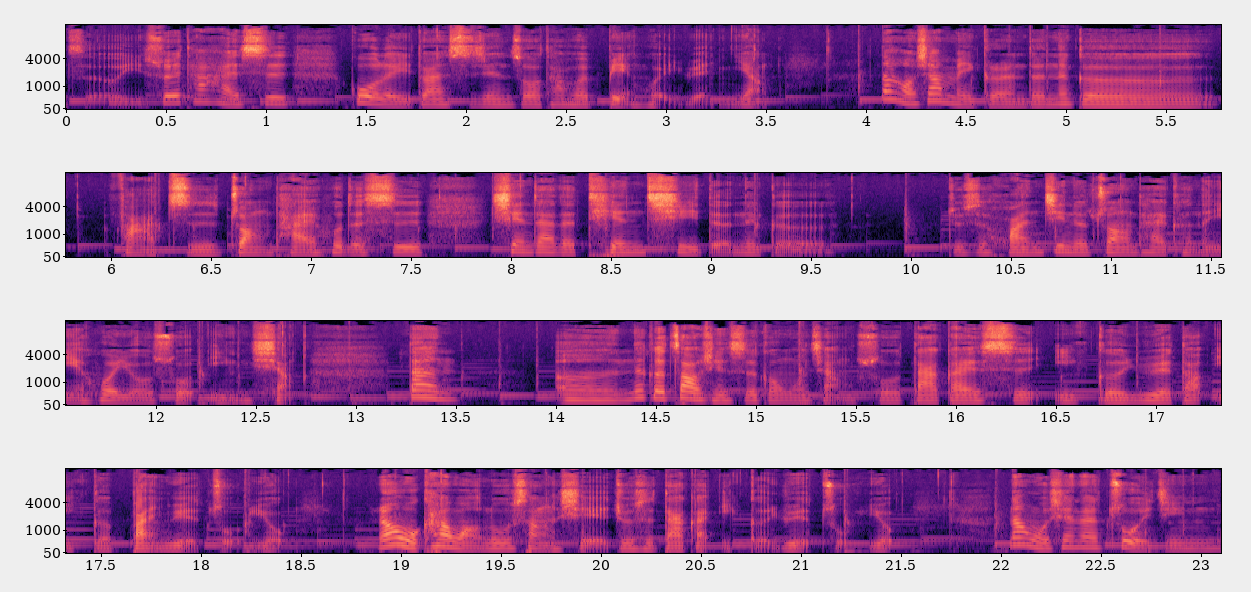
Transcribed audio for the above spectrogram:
子而已。所以它还是过了一段时间之后，它会变回原样。那好像每个人的那个发质状态，或者是现在的天气的那个就是环境的状态，可能也会有所影响。但嗯，那个造型师跟我讲说，大概是一个月到一个半月左右。然后我看网络上写，就是大概一个月左右。那我现在做已经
